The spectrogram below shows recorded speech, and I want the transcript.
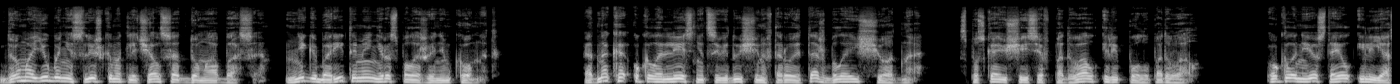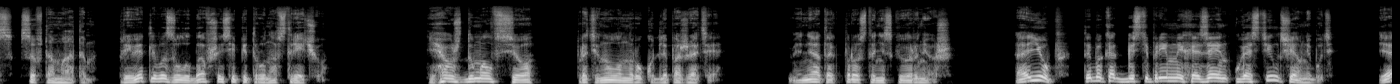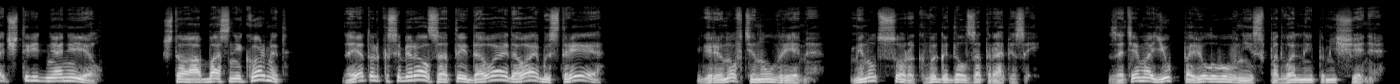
Дом Аюба не слишком отличался от дома Аббаса, ни габаритами, ни расположением комнат. Однако около лестницы, ведущей на второй этаж, была еще одна, спускающаяся в подвал или полуподвал. Около нее стоял Ильяс с автоматом, приветливо заулыбавшийся Петру навстречу. «Я уж думал, все», — протянул он руку для пожатия. «Меня так просто не сковырнешь». «Аюб, ты бы как гостеприимный хозяин угостил чем-нибудь? Я четыре дня не ел». Что, Аббас не кормит? Да я только собирался, а ты давай, давай, быстрее. Горюнов тянул время. Минут сорок выгадал за трапезой. Затем Аюб повел его вниз, в подвальные помещения.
